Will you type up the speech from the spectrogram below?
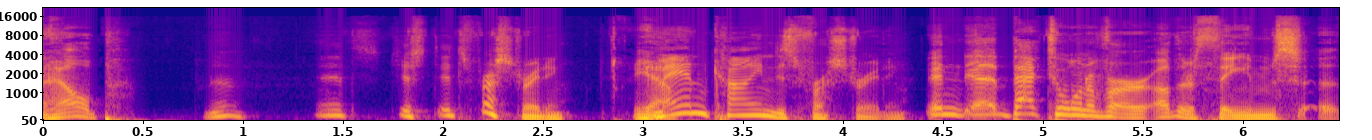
help. No, It's just, it's frustrating. Yeah. Mankind is frustrating. And uh, back to one of our other themes, uh,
